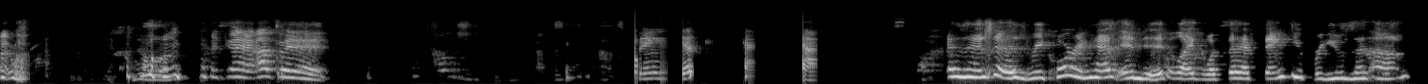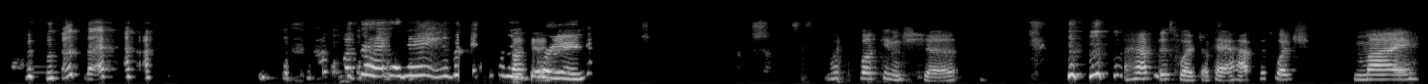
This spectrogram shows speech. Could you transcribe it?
Hold What's gonna happen? And then it says recording has ended. Like, what the heck? Thank you for using um. what the heck? I Okay. recording. What fucking shit? I have to switch. Okay, I have to switch my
